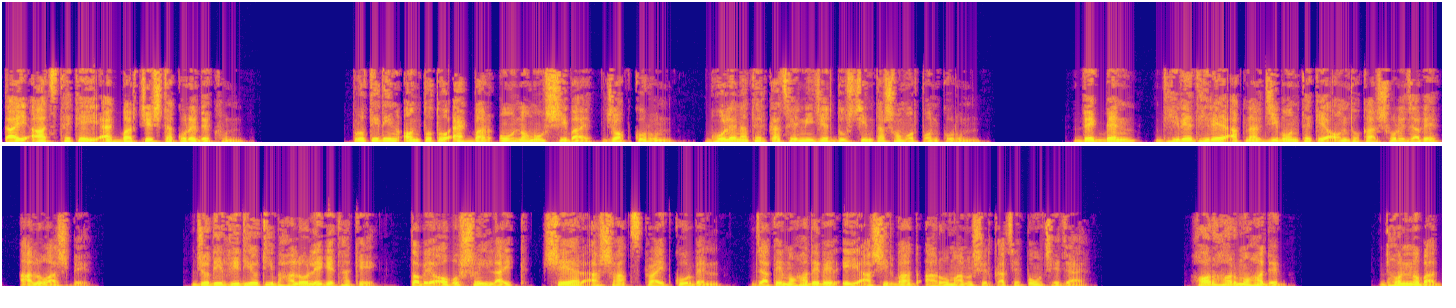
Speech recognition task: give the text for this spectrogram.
তাই আজ থেকেই একবার চেষ্টা করে দেখুন। প্রতিদিন অন্তত একবার ও নম শিবায় জপ করুন, ভোলেনাথের কাছে নিজের দুশ্চিন্তা সমর্পণ করুন। দেখবেন ধীরে ধীরে আপনার জীবন থেকে অন্ধকার সরে যাবে, আলো আসবে। যদি ভিডিওটি ভালো লেগে থাকে, তবে অবশ্যই লাইক, শেয়ার আর সাবস্ক্রাইব করবেন, যাতে মহাদেবের এই আশীর্বাদ আরও মানুষের কাছে পৌঁছে যায়। হর হর মহাদেব। ধন্যবাদ।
